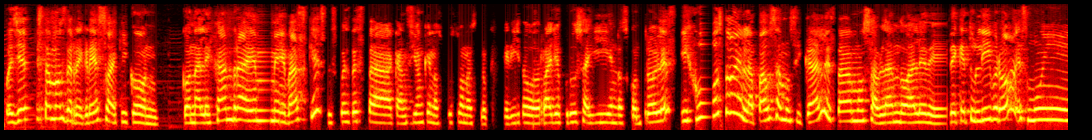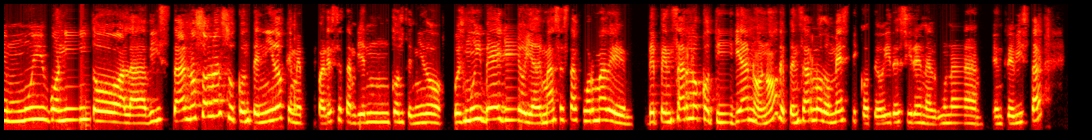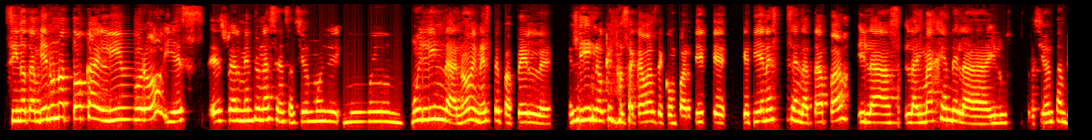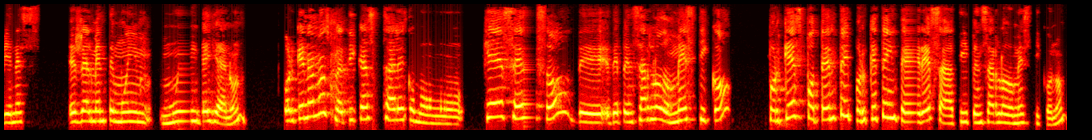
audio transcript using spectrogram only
Pues ya estamos de regreso aquí con, con Alejandra M. Vázquez, después de esta canción que nos puso nuestro querido Rayo Cruz allí en los controles. Y justo en la pausa musical estábamos hablando, Ale, de, que tu libro es muy, muy bonito a la vista, no solo en su contenido, que me parece también un contenido pues muy bello y además esta forma de, de pensar lo cotidiano, ¿no? De pensar lo doméstico, te oí decir en alguna entrevista, sino también uno toca el libro y es, es realmente una sensación muy, muy, muy linda, ¿no? En este papel eh, lino que nos acabas de compartir que, que tienes en la tapa y las, la imagen de la ilustración también es, es realmente muy, muy bella, ¿no? ¿Por qué no nos platicas, sale como, qué es eso de, de pensar lo doméstico? ¿Por qué es potente y por qué te interesa a ti pensar lo doméstico, no?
